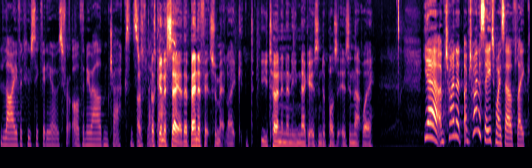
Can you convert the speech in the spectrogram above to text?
live acoustic videos for all the new album tracks and I was, stuff like that. I was going to say are there benefits from it like you turning any negatives into positives in that way Yeah, I'm trying to I'm trying to say to myself like,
